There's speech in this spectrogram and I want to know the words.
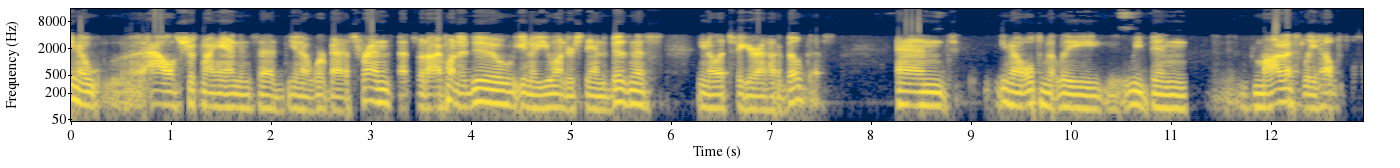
You know, Al shook my hand and said, you know, we're best friends. That's what I want to do. You know, you understand the business. You know, let's figure out how to build this. And you know, ultimately, we've been modestly helpful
